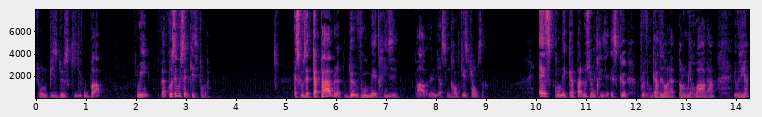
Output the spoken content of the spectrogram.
sur une piste de ski ou pas? Oui, ben, posez-vous cette question-là. Est-ce que vous êtes capable de vous maîtriser? Ah, Vous allez me dire, c'est une grande question ça. Est-ce qu'on est capable de se maîtriser? Est-ce que vous pouvez vous regarder dans, le miroir là et vous dire,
